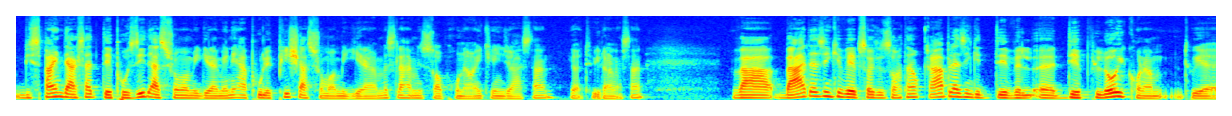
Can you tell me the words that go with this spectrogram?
25 درصد دپوزیت از شما می‌گیرم. یعنی پول پیش از شما می‌گیرم. مثل همین صابخونه هایی که اینجا هستن یا تو ایران هستن. و بعد از اینکه وبسایت رو ساختم قبل از اینکه دیپلوی کنم توی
